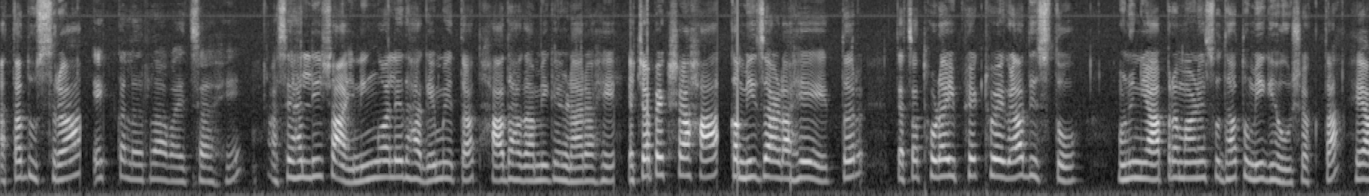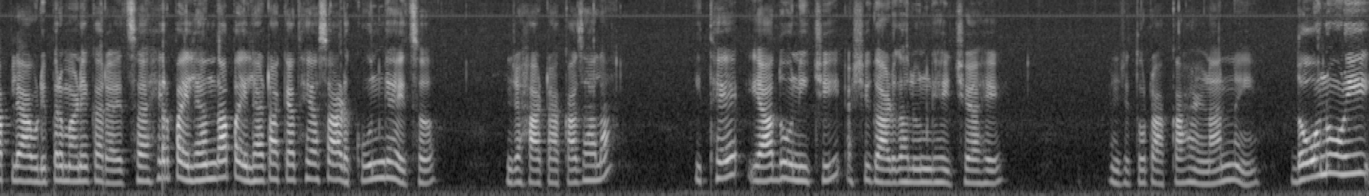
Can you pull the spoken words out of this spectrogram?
आता दुसरा एक कलर लावायचा आहे. असे हल्ली शायनिंग वाले धागे मिळतात. हा धागा मी घेणार आहे. याच्यापेक्षा हा कमी जाड आहे तर त्याचा थोडा इफेक्ट वेगळा दिसतो. म्हणून याप्रमाणे सुद्धा तुम्ही घेऊ शकता. हे आपल्या आवडीप्रमाणे करायचं आहे. तर पहिल्यांदा पहिल्या टाक्यात हे असं अडकवून घ्यायचं. म्हणजे हा टाका झाला. इथे या दोन्हीची अशी गाठ घालून घ्यायची आहे. म्हणजे तो टाका हलणार नाही. दोन ओळी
